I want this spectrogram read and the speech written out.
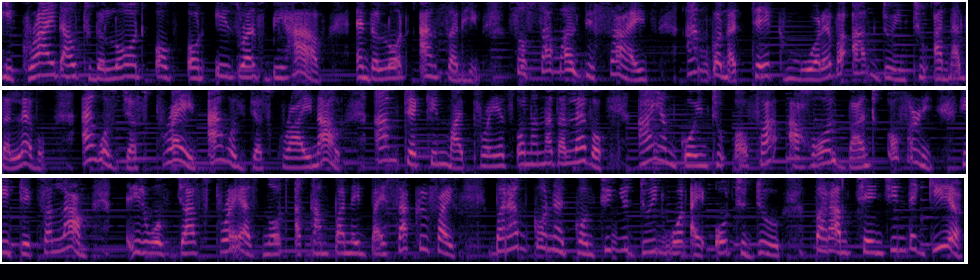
he cried out to the Lord of on Israel's behalf, and the Lord answered him. So Samuel decides, I'm gonna take whatever I'm doing to another level. I was just praying, I was just crying out. I'm taking my prayers on another level. I am going to offer a whole burnt offering. He takes a lamb. It was just prayers, not accompanied by sacrifice. But I'm gonna continue doing what I ought to do, but I'm changing the gear.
